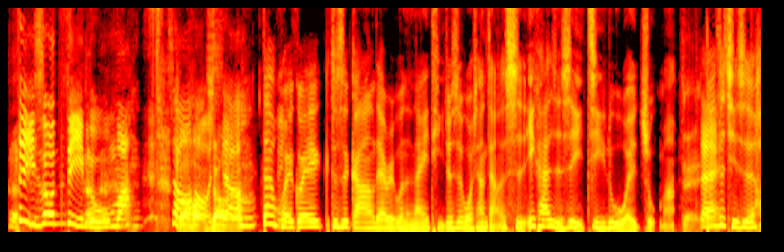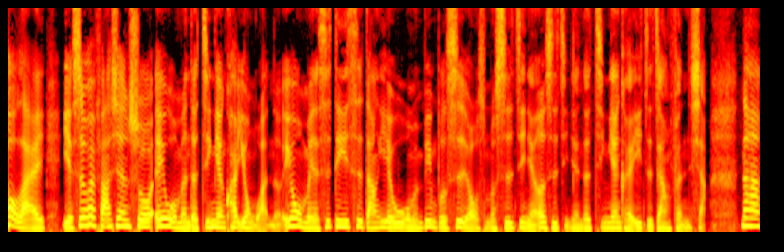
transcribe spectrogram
自己说自己鲁莽，超好好笑。但回归就是刚刚 Larry 问的那一题，就是我想讲的是，一开始是以记录为主嘛，对对但是其实后来也是会发现说，哎、我们的经验快用完了，因为我们也是第一次当业务，我们并不是有什么十几年、二十几年的经验可以一直这样分享。那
